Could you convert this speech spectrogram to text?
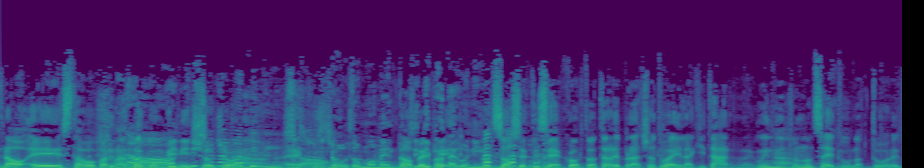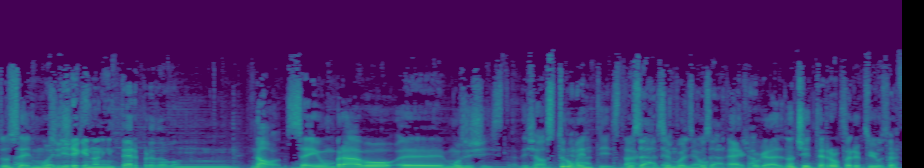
no, eh, stavo parlando No, con Vinicio Giovanni. Ecco, Ho avuto un momento no, così di perché protagonismo. Non so se ti sei accorto, tra le braccia tu hai la chitarra, quindi Ah. tu non sei tu l'attore, tu sei il musicista. dire che non interpreto con... No, sei un bravo eh, musicista, diciamo strumentista, Scusate, anche, se vogliamo. scusate, ecco, ciao. grazie. Non ci interrompere più, Scusate. per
